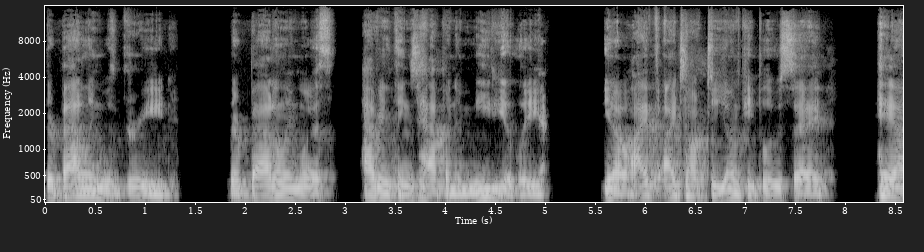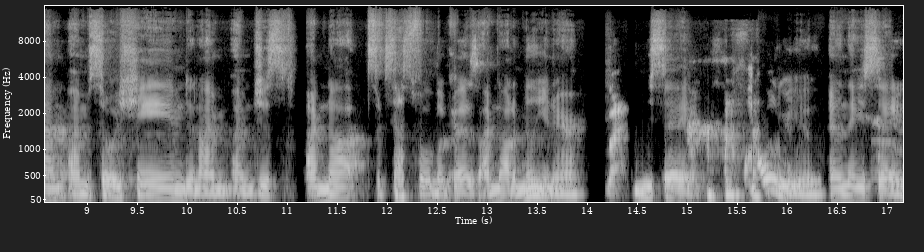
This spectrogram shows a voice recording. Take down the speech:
they're battling with greed. They're battling with having things happen immediately. You know, I I talk to young people who say, hey i'm i'm so ashamed and i'm i'm just i'm not successful because i'm not a millionaire right and you say how old are you and they say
